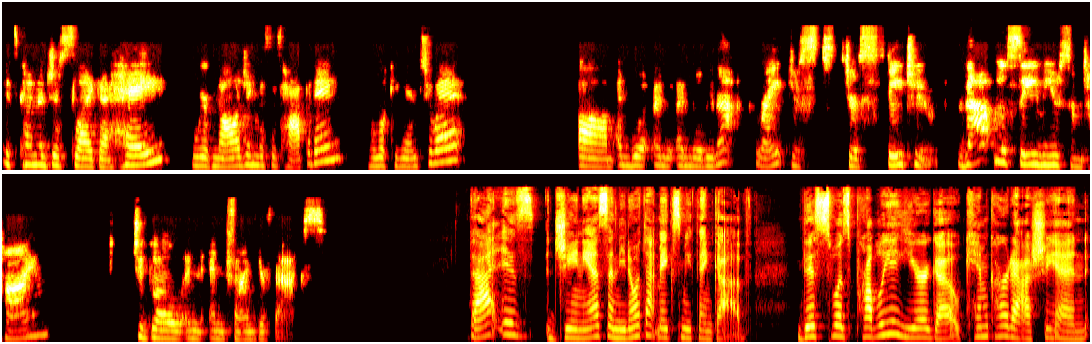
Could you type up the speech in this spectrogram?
it's kind of just like a, hey, we're acknowledging this is happening. We're looking into it. Um, and we'll and, and we'll be back, right? Just just stay tuned. That will save you some time to go and, and find your facts. That is genius. And you know what that makes me think of? This was probably a year ago. Kim Kardashian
